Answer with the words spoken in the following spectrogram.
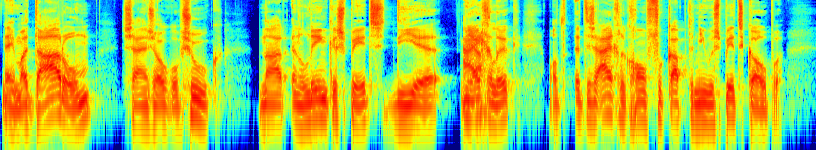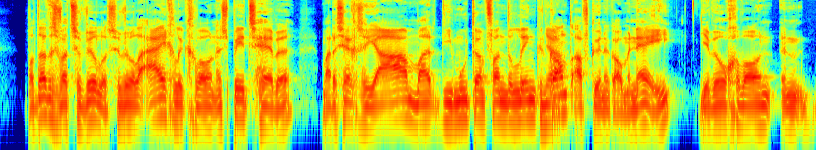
Nee, maar daarom zijn ze ook op zoek naar een linkerspits die je Ja. eigenlijk... Want het is eigenlijk gewoon verkapte nieuwe spits kopen. Want dat is wat ze willen. Ze willen eigenlijk gewoon een spits hebben. Maar dan zeggen ze ja, maar die moet dan van de linkerkant af kunnen komen. Nee, je wil gewoon een,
